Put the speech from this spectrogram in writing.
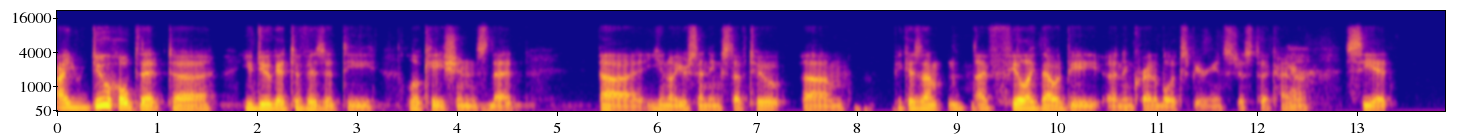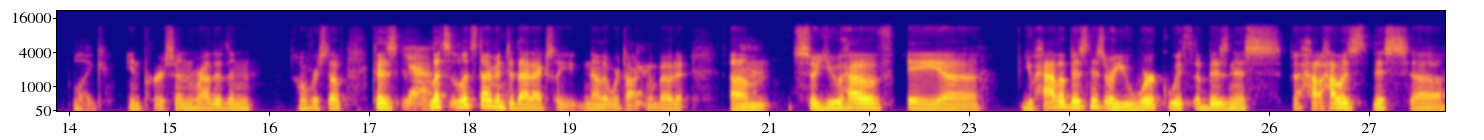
I do hope that uh you do get to visit the locations that uh you know you're sending stuff to um because I'm I feel like that would be an incredible experience just to kind of yeah. see it like in person rather than over stuff. Because yeah. let's let's dive into that actually now that we're talking sure. about it. Um yeah. so you have a uh you have a business or you work with a business? How how is this uh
